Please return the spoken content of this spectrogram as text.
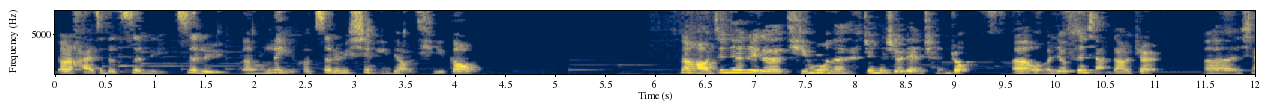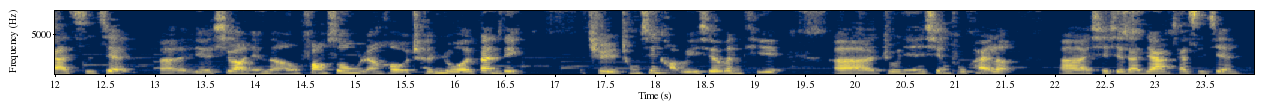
要让孩子的自律、自律能力和自律性一定要提高。那好，今天这个题目呢真的是有点沉重，呃，我们就分享到这儿，呃，下次见，呃，也希望您能放松，然后沉着淡定。去重新考虑一些问题，呃，祝您幸福快乐，呃，谢谢大家，下次见。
